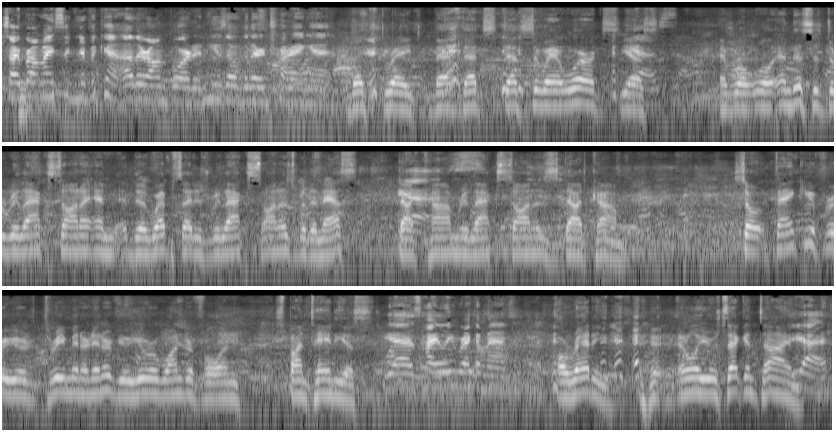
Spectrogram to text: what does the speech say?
So I brought my significant other on board, and he's over there trying it. That's great. That that's that's the way it works. Yes. Yes. And well, well, and this is the Relax Sauna, and the website is relaxsaunas with an S dot com, Yes. relaxsaunas dot com. So thank you for your three minute interview. You were wonderful and spontaneous Yes, highly recommend. already, and only your second time. Yes,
